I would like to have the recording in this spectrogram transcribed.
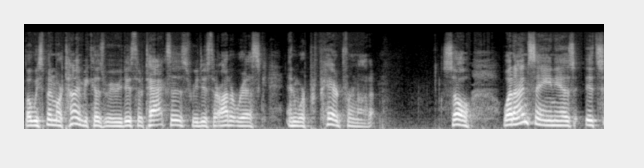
But we spend more time because we reduce their taxes, reduce their audit risk, and we're prepared for an audit. So what I'm saying is it's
